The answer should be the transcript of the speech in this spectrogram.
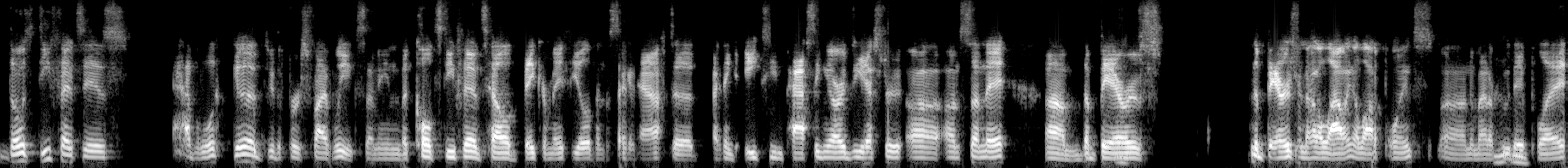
those defenses have looked good through the first five weeks. I mean, the Colts defense held Baker Mayfield in the second half to I think 18 passing yards yesterday uh, on Sunday. Um, the Bears The Bears are not allowing a lot of points, uh, no matter who mm-hmm. they play.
